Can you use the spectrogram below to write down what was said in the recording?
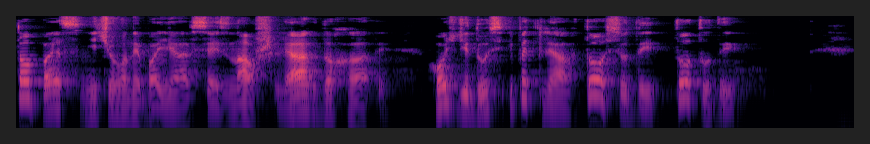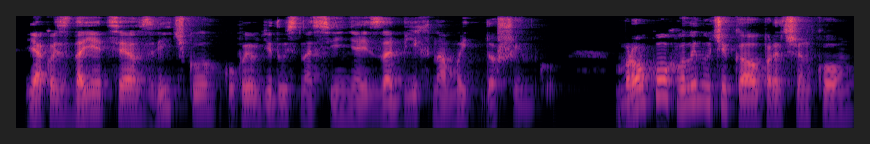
то пес нічого не боявся і знав шлях до хати, хоч дідусь і петляв то сюди, то туди. Якось, здається, в злічку купив дідусь насіння і забіг на мить до шинку. Бровко хвилину чекав перед шинком,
